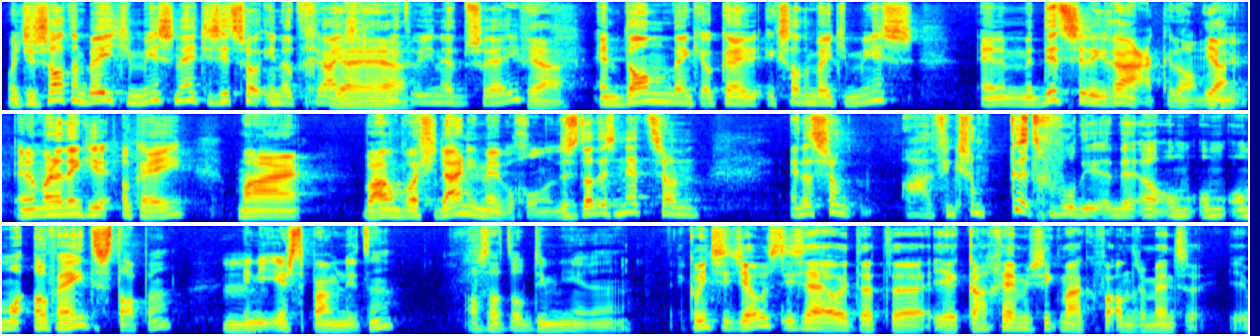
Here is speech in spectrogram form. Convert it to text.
Want je zat een beetje mis net. Je zit zo in dat grijze Ja, ja, ja. gebied wat je net beschreef. Ja, En dan denk je, oké, ik zat een beetje mis. En met dit zit ik raak dan Ja. nu. En, maar dan denk je, oké, maar waarom was je daar niet mee begonnen? Dus dat is net zo'n... En dat is zo'n... Ah, dat vind ik zo'n kutgevoel die, de, eh, om, om, om overheen te stappen Hmm. in die eerste paar minuten. Als dat op die manier... eh, Quincy Jones die zei ooit dat eh, je kan geen muziek maken voor andere mensen. Je,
